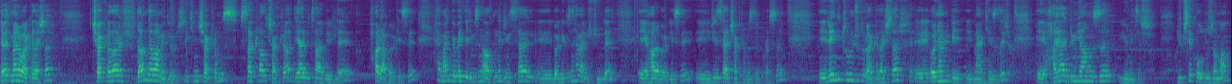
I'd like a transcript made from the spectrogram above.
Evet merhaba arkadaşlar. Çakralardan devam ediyoruz. İkinci çakramız sakral çakra, diğer bir tabirle hara bölgesi. Hemen göbek delimizin altında cinsel e, bölgemizin hemen üstünde e, hara bölgesi. E, cinsel çakramızdır burası. Rengi turuncudur arkadaşlar. Önemli bir merkezdir. Hayal dünyamızı yönetir. Yüksek olduğu zaman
